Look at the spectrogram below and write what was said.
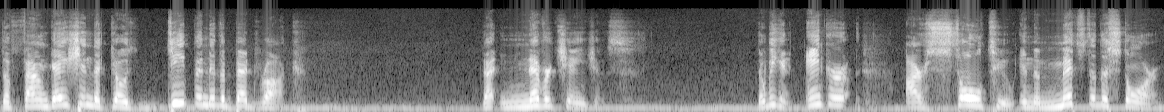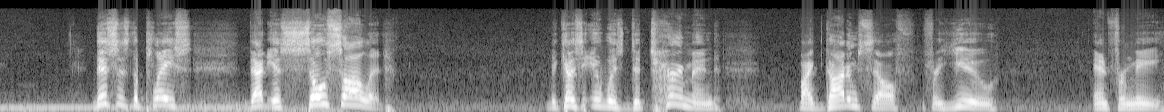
the foundation that goes deep into the bedrock that never changes that we can anchor our soul to in the midst of the storm. This is the place that is so solid because it was determined by God Himself for you and for me.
